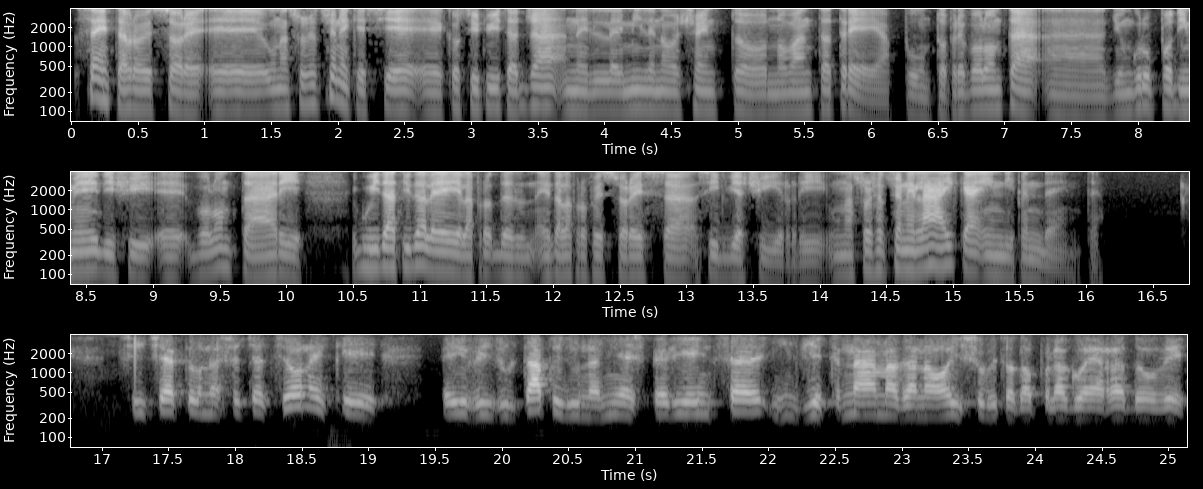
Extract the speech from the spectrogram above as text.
Senta, professore, eh, un'associazione che si è eh, costituita già nel 1993, appunto, per volontà eh, di un gruppo di medici e volontari guidati da lei e, la, del, e dalla professoressa Silvia Cirri, un'associazione laica e indipendente. Sì, certo, un'associazione che è il risultato di una mia esperienza in Vietnam da noi subito dopo la guerra dove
